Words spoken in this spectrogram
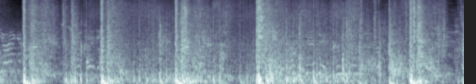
뛰어야겠다. 수류탄이다. 적 실드에 금좀 내줬지.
